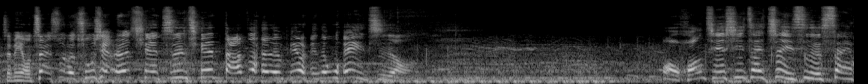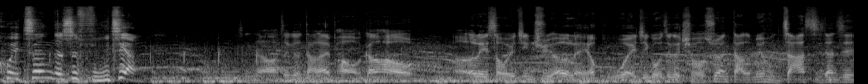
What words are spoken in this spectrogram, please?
这边有战术的出现，而且直接打在了没有人的位置哦。哦，黄杰希在这一次的赛会真的是福将，真的啊！这个打来跑刚好，呃，二垒手也进去二垒要补位，结果这个球虽然打的没有很扎实，但是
